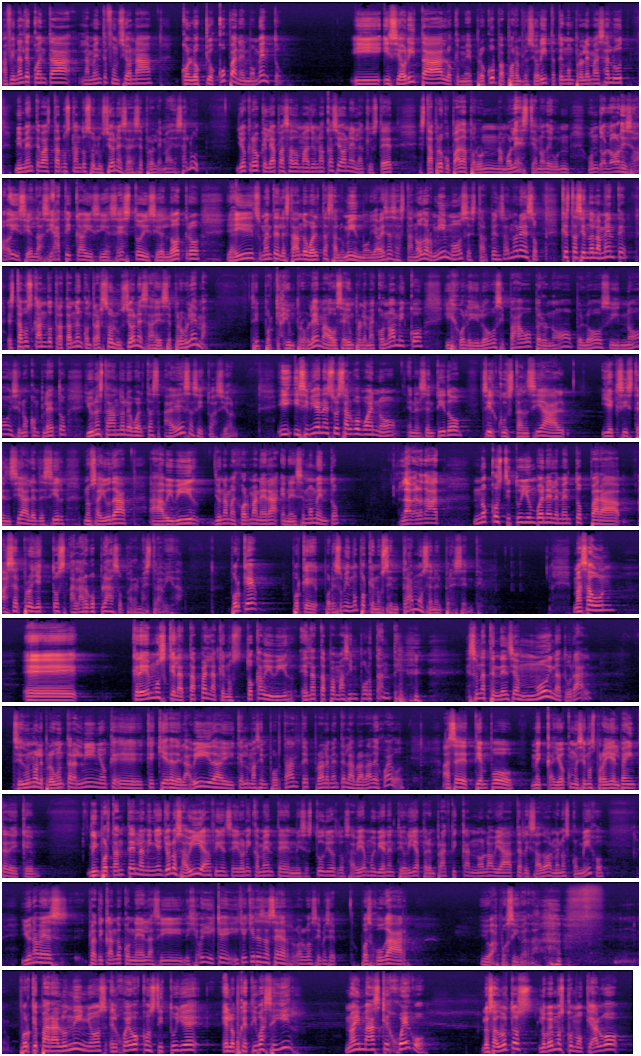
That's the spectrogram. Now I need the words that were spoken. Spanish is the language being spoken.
a final de cuentas la mente funciona con lo que ocupa en el momento. Y, si ahorita lo que me preocupa, por ejemplo, si ahorita tengo un problema de salud, mi mente va a estar buscando soluciones a ese problema de salud. Yo creo que le ha pasado más de una ocasión en la que usted está preocupada por una molestia, ¿no? De un, dolor, y dice, ay, si es la asiática, y si es esto, y si es lo otro. Y ahí su mente le está dando vueltas a lo mismo. Y a veces hasta no dormimos estar pensando en eso. ¿Qué está haciendo la mente? Está buscando, tratando de encontrar soluciones a ese problema. ¿Sí? Porque hay un problema, o si hay un problema económico, híjole, y luego si pago, pero no, pero luego si no, y si no completo, y uno está dándole vueltas a esa situación. Y, y si bien eso es algo bueno en el sentido circunstancial y existencial, es decir, nos ayuda a vivir de una mejor manera en ese momento, la verdad no constituye un buen elemento para hacer proyectos a largo plazo para nuestra vida. ¿Por qué? Porque, por eso mismo, porque nos centramos en el presente. Más aún, eh, creemos que la etapa en la que nos toca vivir es la etapa más importante. es una tendencia muy natural. Si uno le pregunta al niño qué, qué, quiere de la vida y qué es lo más importante, probablemente le hablará de juegos. Hace tiempo me cayó, como hicimos por ahí el 20, de que lo importante en la niñez, yo lo sabía, fíjense, irónicamente en mis estudios, lo sabía muy bien en teoría, pero en práctica no lo había aterrizado, al menos con mi hijo. Y una vez platicando con él así, le dije, oye, ¿y qué, ¿y qué quieres hacer? O algo así, me dice, pues jugar. Y yo, ah, pues sí, ¿verdad? Porque para los niños el juego constituye el objetivo a seguir. No hay más que juego. Los adultos lo vemos como que algo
